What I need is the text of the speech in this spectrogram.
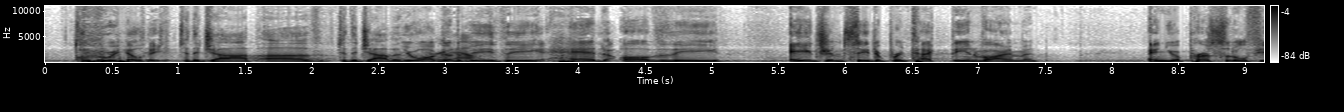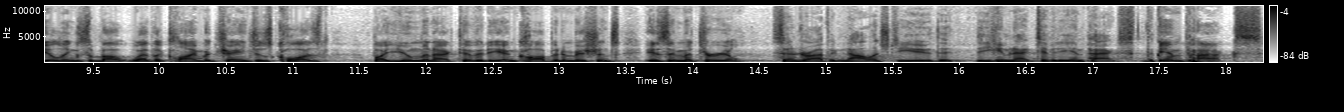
Really? to the job of, to the job of. You are going to be the head of the agency to protect the environment, and your personal feelings about whether climate change is caused by human activity and carbon emissions is immaterial? Senator, I've acknowledged to you that the human activity impacts the. Impacts.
